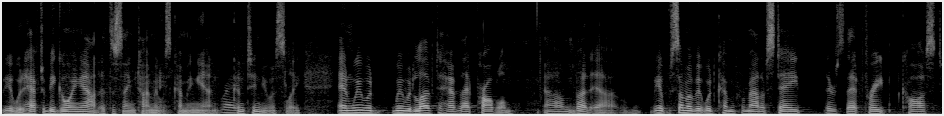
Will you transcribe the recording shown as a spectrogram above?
it would have to be going out at the same time it was coming in Right. continuously, and we would we would love to have that problem, um, but uh, it, some of it would come from out of state. There's that freight cost.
